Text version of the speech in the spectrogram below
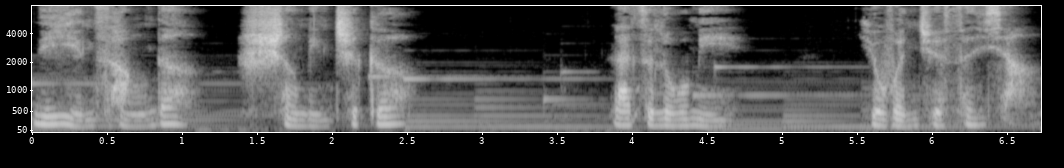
你隐藏的生命之歌。来自卢米，有文学分享。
